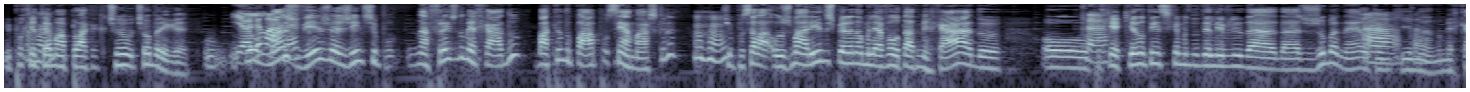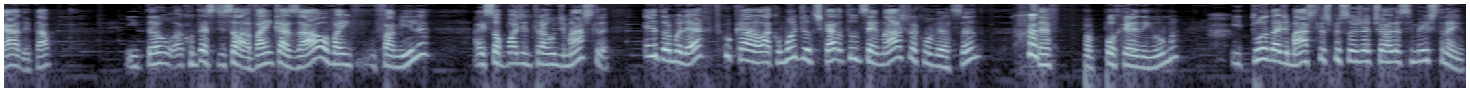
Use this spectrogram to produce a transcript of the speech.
e porque Uhum. tem uma placa que te, te obriga. O E que eu lá, mais né? vejo é gente, tipo, na frente do mercado, batendo papo sem a máscara. Uhum. Tipo, sei lá, os maridos esperando a mulher voltar do mercado. Ou Tá. porque aqui não tem esse esquema do delivery da, da Juba, né? Eu Ah, tenho que ir tá. na- no mercado e tal. Então, acontece de, sei lá, vai em casal, vai em família, aí só pode entrar um de máscara. Entra a mulher, fica o cara lá com um monte de outros caras, tudo sem máscara, conversando. Não serve pra porcaria nenhuma. E tu andar de máscara, as pessoas já te olham assim meio estranho.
